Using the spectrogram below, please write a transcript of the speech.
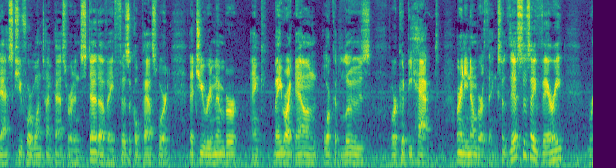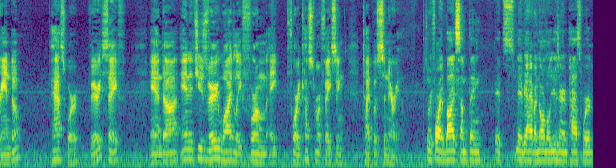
asks you for a one-time password instead of a physical password that you remember and may write down, or could lose, or could be hacked, or any number of things. So this is a very random password, very safe, and uh, and it's used very widely from a for a customer facing type of scenario. So before I buy something, it's maybe I have a normal username and password,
